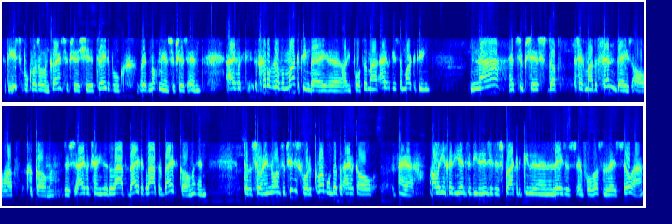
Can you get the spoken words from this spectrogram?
het eerste boek was al een klein succesje. Het tweede boek werd nog meer een succes. En eigenlijk, het gaat altijd over marketing bij Harry Potter. Maar eigenlijk is de marketing na het succes dat zeg maar de fanbase al had gekomen. Dus eigenlijk zijn die er later, bij, later bijgekomen. En dat het zo'n enorm succes is geworden, kwam omdat er eigenlijk al, nou ja, alle ingrediënten die erin zitten, spraken de kinderen en lezers en volwassenen lezers zo aan.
